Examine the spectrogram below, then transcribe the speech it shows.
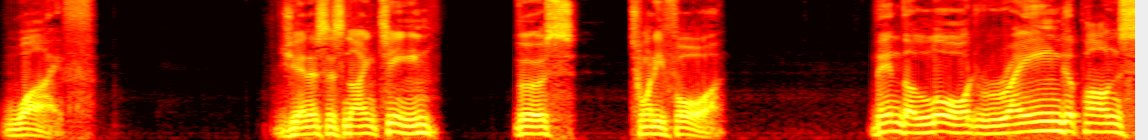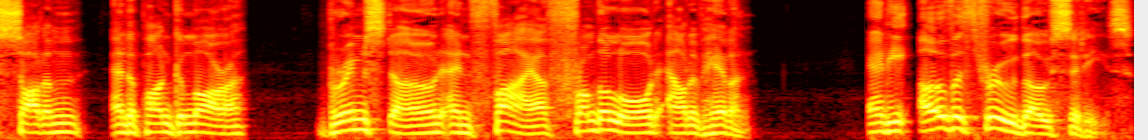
wife. Genesis 19 verse 24. Then the Lord rained upon Sodom and upon Gomorrah brimstone and fire from the Lord out of heaven. And he overthrew those cities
